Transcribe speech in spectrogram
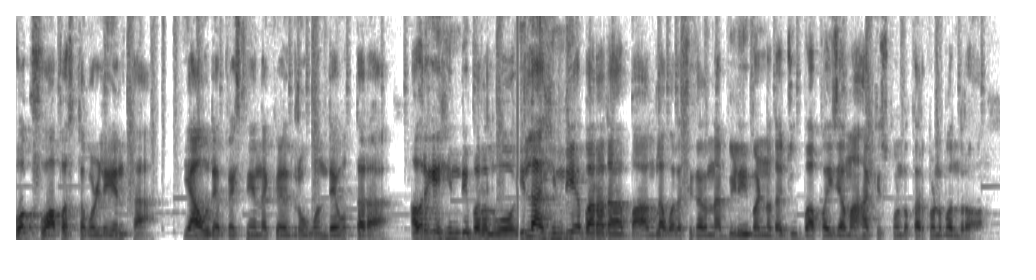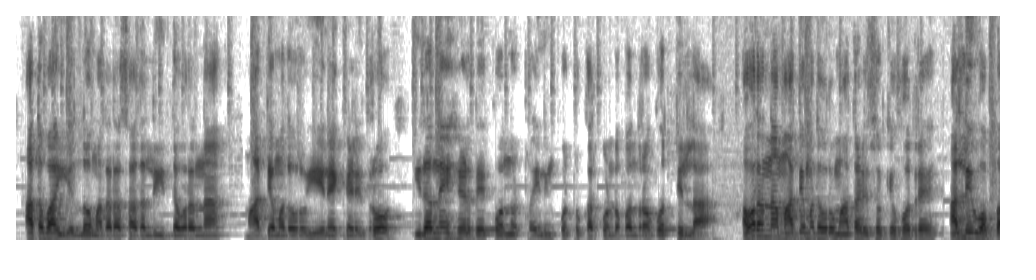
ವಕ್ಫ್ ವಾಪಸ್ ತಗೊಳ್ಳಿ ಅಂತ. ಯಾವುದೇ ಪ್ರಶ್ನೆಯನ್ನು ಕೇಳಿದ್ರು ಒಂದೇ ಉತ್ತರ, ಅವರಿಗೆ ಹಿಂದಿ ಬರಲ್ವೋ? ಇಲ್ಲ, ಹಿಂದಿಯೇ ಬರದ ಬಾಂಗ್ಲಾ ವಲಸಿಗರನ್ನ ಬಿಳಿ ಬಣ್ಣದ ಜುಬ್ಬಾ ಪೈಜಾಮ ಹಾಕಿಸ್ಕೊಂಡು ಕರ್ಕೊಂಡು ಬಂದ್ರು? ಅಥವಾ ಎಲ್ಲೋ ಮದರಸಾದಲ್ಲಿ ಇದ್ದವರನ್ನ ಮಾಧ್ಯಮದವರು ಏನೇ ಕೇಳಿದ್ರು, ಇದನ್ನೇ ಹೇಳಬೇಕು ಅನ್ನೋ ಟ್ರೈನಿಂಗ್ ಕೊಟ್ಟು ಕರ್ಕೊಂಡು ಬಂದ್ರೋ ಗೊತ್ತಿಲ್ಲ. ಅವರನ್ನ ಮಾಧ್ಯಮದವರು ಮಾತಾಡಿಸೋಕೆ ಹೋದ್ರೆ ಅಲ್ಲಿ ಒಬ್ಬ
